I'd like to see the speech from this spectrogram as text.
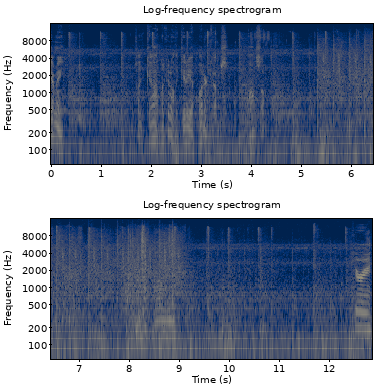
get me. My God, look at all the Giddyup Buttercups. Awesome. Um, Curie,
